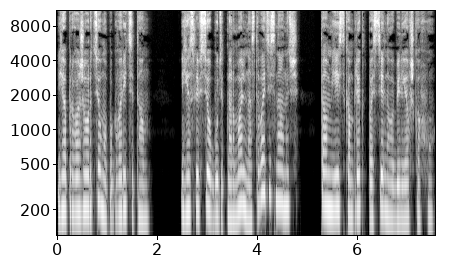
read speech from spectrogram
Я провожу Артема, поговорите там. Если все будет нормально, оставайтесь на ночь. Там есть комплект постельного белья в шкафу».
